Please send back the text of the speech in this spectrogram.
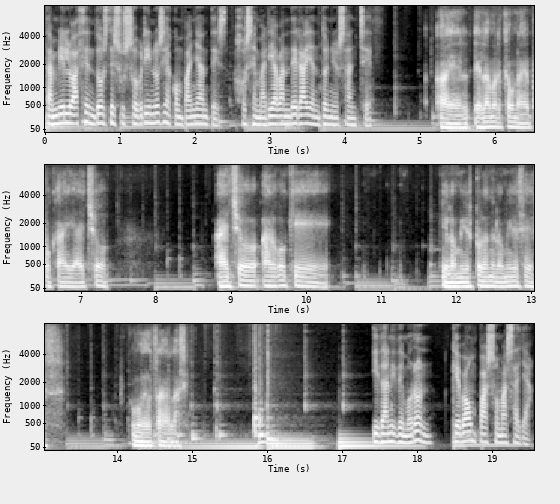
También lo hacen dos de sus sobrinos y acompañantes, José María Bandera y Antonio Sánchez. A él, él ha marcado una época y ha hecho, ha hecho algo que, que lo mires por donde lo mires es como de otra galaxia. Y Dani de Morón, que va un paso más allá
